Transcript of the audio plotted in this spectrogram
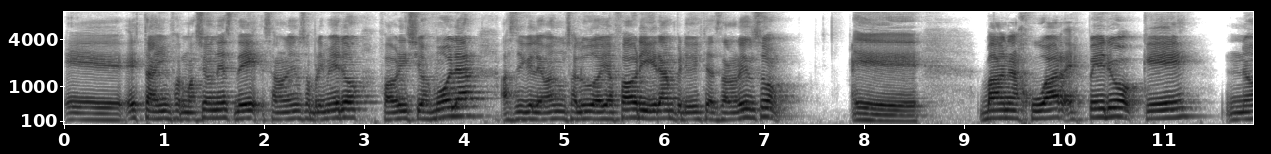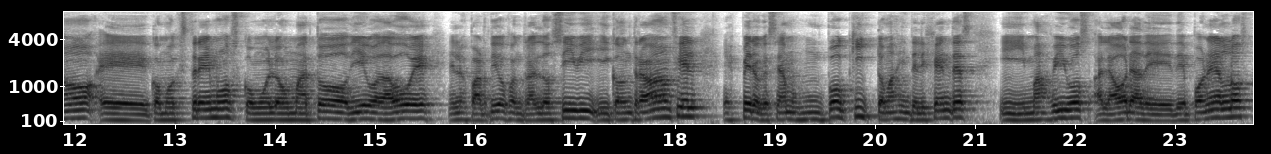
Eh, esta información es de San Lorenzo primero, Fabricio Esmola, así que le mando un saludo ahí a Fabri, gran periodista de San Lorenzo. van a jugar, espero que no eh, como extremos, como lo mató Diego Daboe en los partidos contra el Civi y contra Banfield. Espero que seamos un poquito más inteligentes y más vivos a la hora de, ponerlos.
